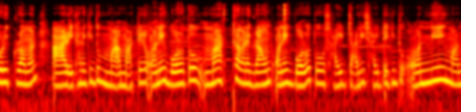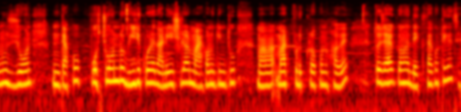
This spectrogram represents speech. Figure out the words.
পরিক্রমণ। আর এখানে কিন্তু মাঠের অনেক বড় তো মাঠটা মানে গ্রাউন্ড অনেক বড়, তো সাইড চারি সাইডে কিন্তু অনেক মানুষজন, দেখো প্রচণ্ড ভিড় করে দাঁড়িয়েছিল আর এখন কিন্তু মাঠ পরিক্রমণ হবে। তো যাই হোক, তোমরা দেখতে থাকো, ঠিক আছে?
